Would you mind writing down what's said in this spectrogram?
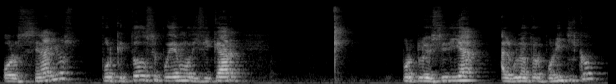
o los escenarios, porque todo se podía modificar porque lo decidía algún actor político,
